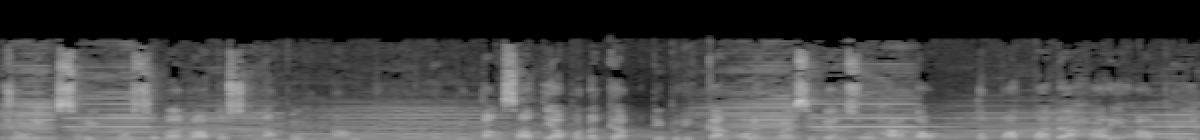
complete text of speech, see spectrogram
Juli 1966 dan Bintang Satya Penegak diberikan oleh Presiden Soeharto tepat pada Hari ABRI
